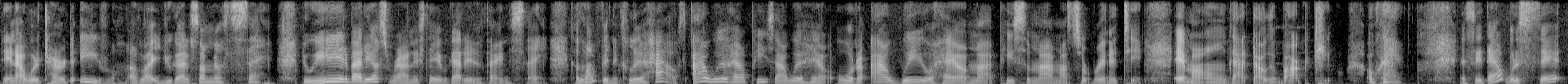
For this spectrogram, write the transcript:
Then I would have turned to evil. I was like, you got something else to say? Do anybody else around this table got anything to say? Because I'm finna clear house. I will have peace. I will have order. I will have my peace of mind, my serenity at my own god dog barbecue. Okay? And see, that would have set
